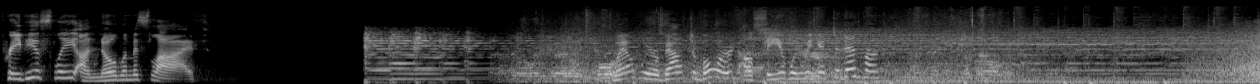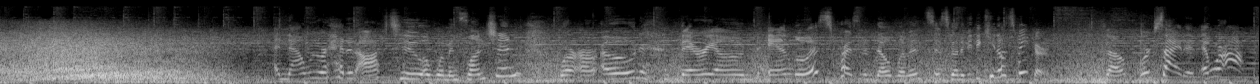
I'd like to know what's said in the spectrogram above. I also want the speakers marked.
Speaker 1: Previously on No Limits Live.
Speaker 2: Well, we're about to board. I'll see you when we get to Denver.
Speaker 1: And now we were headed off to a women's luncheon where our own, very own Ann Lewis, president of No Limits, is going to be the keynote speaker. So we're excited and we're off.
